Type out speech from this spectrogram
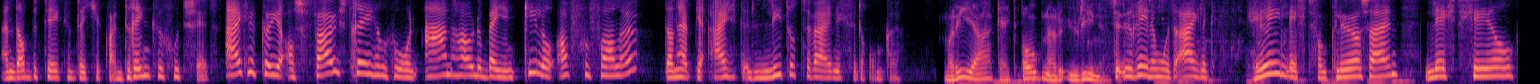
En dat betekent dat je qua drinken goed zit. Eigenlijk kun je als vuistregel gewoon aanhouden. Ben je een kilo afgevallen, dan heb je eigenlijk een liter te weinig gedronken. Maria kijkt ook naar de urine. De urine moet eigenlijk heel licht van kleur zijn. Licht geel,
